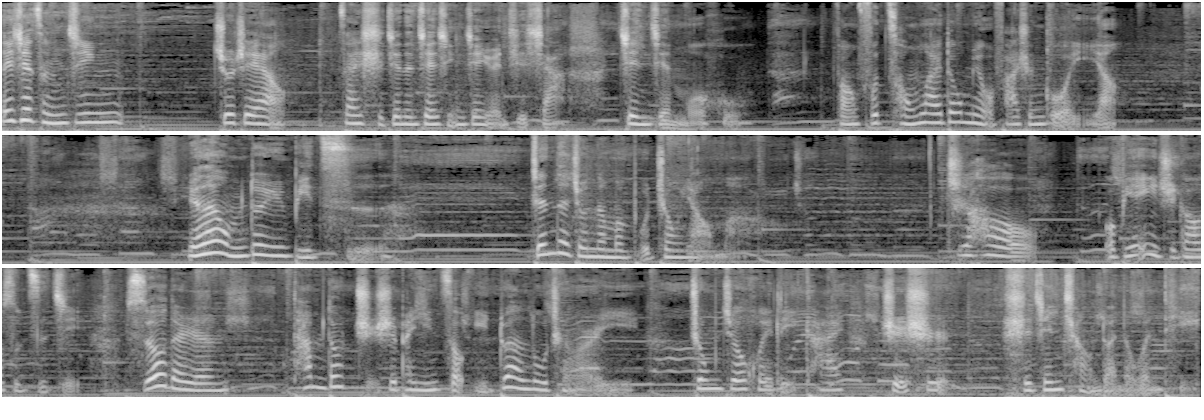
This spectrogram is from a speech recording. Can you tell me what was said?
那些曾经就这样在时间的渐行渐远之下渐渐模糊，仿佛从来都没有发生过一样。原来我们对于彼此，真的就那么不重要吗？之后，我便一直告诉自己，所有的人，他们都只是陪你走一段路程而已，终究会离开，只是时间长短的问题。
